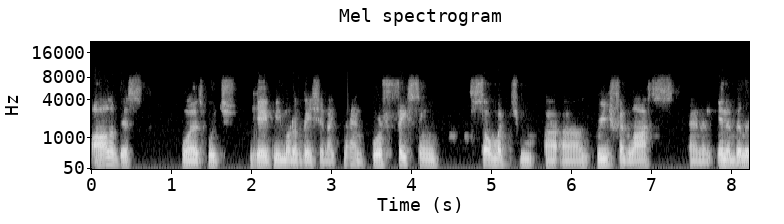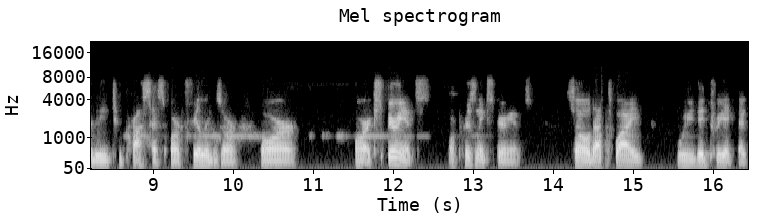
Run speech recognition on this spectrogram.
all of this was which gave me motivation. Like, man, we're facing so much uh, uh, grief and loss and an inability to process our feelings or or or experience or prison experience. So that's why we did create that.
